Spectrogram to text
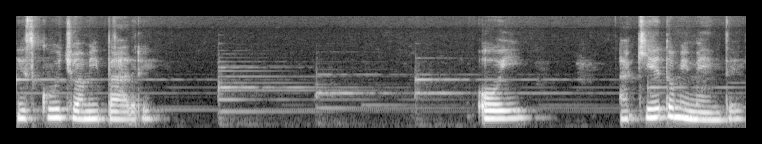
escucho a mi Padre. Hoy aquieto mi mente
